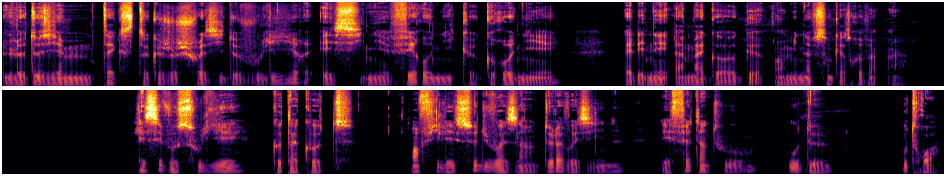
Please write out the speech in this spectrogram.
Le deuxième texte que je choisis de vous lire est signé Véronique Grenier. Elle est née à Magog en 1981. Laissez vos souliers côte à côte, enfilez ceux du voisin de la voisine et faites un tour, ou deux, ou trois.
